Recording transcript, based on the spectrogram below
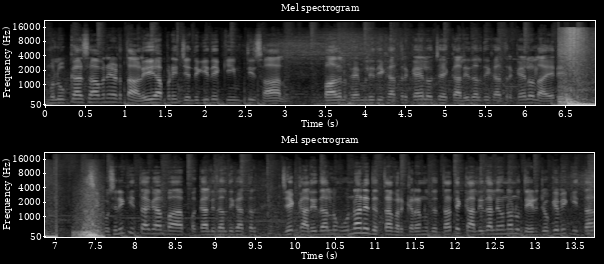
ਮਲੂਕਾ ਸਾਹਿਬ ਨੇ 48 ਆਪਣੀ ਜ਼ਿੰਦਗੀ ਦੇ ਕੀਮਤੀ ਸਾਲ ਬਾਦਲ ਫੈਮਿਲੀ ਦੀ ਖਾਤਰ ਕਹਿ ਲੋ ਚਾਹੇ ਅਕਾਲੀ ਦਲ ਦੀ ਖਾਤਰ ਕਹਿ ਲੋ ਲਾਏ ਨੇ। ਅਸੀਂ ਕੁਝ ਨਹੀਂ ਕੀਤਾਗਾ ਅਕਾਲੀ ਦਲ ਦੀ ਖਾਤਰ। ਜੇ ਅਕਾਲੀ ਦਲ ਨੂੰ ਉਹਨਾਂ ਨੇ ਦਿੱਤਾ, ਵਰਕਰਾਂ ਨੂੰ ਦਿੱਤਾ, ਤੇ ਅਕਾਲੀ ਦਲ ਨੇ ਉਹਨਾਂ ਨੂੰ ਦੇਣ ਜੋਗੇ ਵੀ ਕੀਤਾ।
